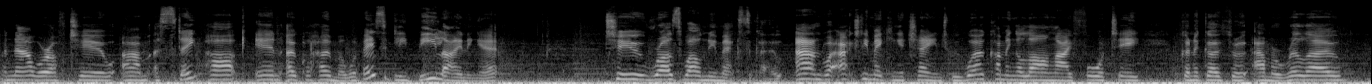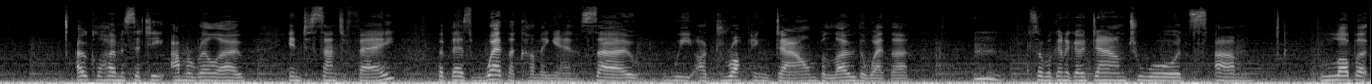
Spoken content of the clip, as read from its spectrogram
And now we're off to um, a state park in Oklahoma. We're basically beelining it to Roswell, New Mexico. And we're actually making a change. We were coming along I 40, going to go through Amarillo, Oklahoma City, Amarillo into Santa Fe, but there's weather coming in, so we are dropping down below the weather. so we're going to go down towards um, Lubbock,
